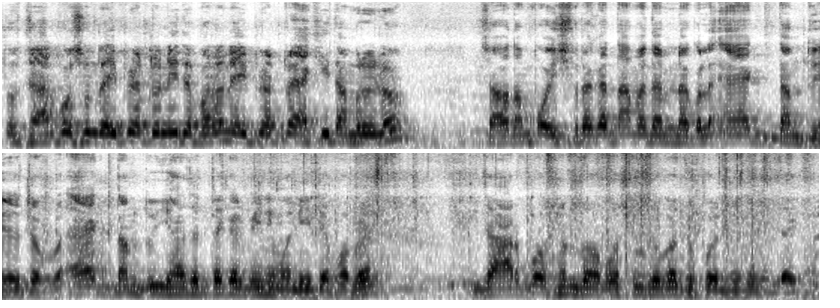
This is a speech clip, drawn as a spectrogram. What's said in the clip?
তো যার পছন্দ এই পেয়ারটা নিতে পারেন, এই পেয়ারটা একই দাম রইল। চাওয়া দাম পঁয়ষট্টি টাকার দামে দাম না করলে একদম দুই হাজার টাকা। একদম দুই হাজার টাকার বিনিময় নিতে পারবেন। যার পছন্দ অবশ্যই যোগাযোগ করে নিয়ে নেবেন, দেখেন।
